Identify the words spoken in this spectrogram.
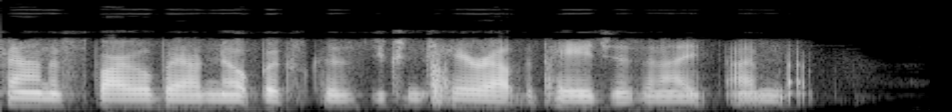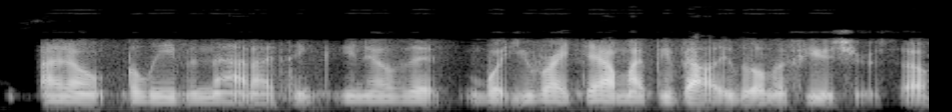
fan of spiral bound notebooks because you can tear out the pages, and I I'm I don't believe in that. I think you know that what you write down might be valuable in the future. So,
